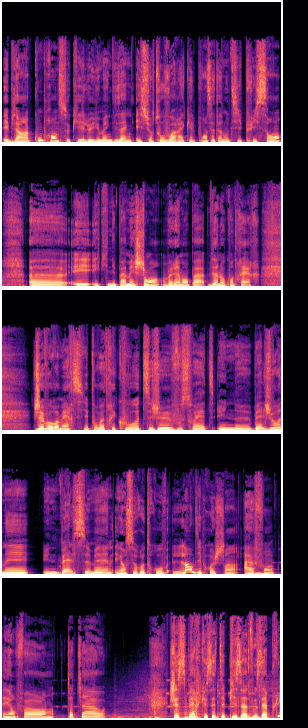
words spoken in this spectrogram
eh bien comprendre ce qu'est le human design et surtout voir à quel point c'est un outil puissant euh, et, qui n'est pas méchant, hein. vraiment pas, bien au contraire. Je vous remercie pour votre écoute. Je vous souhaite une belle journée, une belle semaine et on se retrouve lundi prochain à fond et en forme. Ciao ciao J'espère que cet épisode vous a plu.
